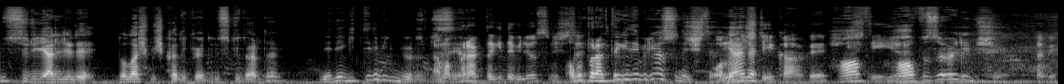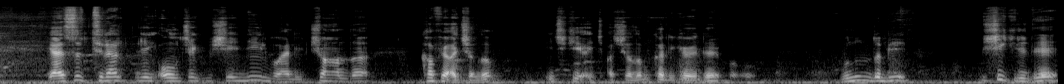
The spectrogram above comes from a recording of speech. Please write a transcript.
bir sürü yerleri dolaşmış Kadıköy'de, Üsküdar'da. Nereye gittiğini bilmiyoruz biz Ama ya. Prag'da gidebiliyorsun işte. Ama Prag'da gidebiliyorsun işte. Onun yani içtiği kahve, haf- içtiği yeri. hafıza öyle bir şey. Tabii. Yani sırf trendli olacak bir şey değil bu. Hani şu anda kafe açalım, içki aç- açalım Kadıköy'de. Bunun da bir bir şekilde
